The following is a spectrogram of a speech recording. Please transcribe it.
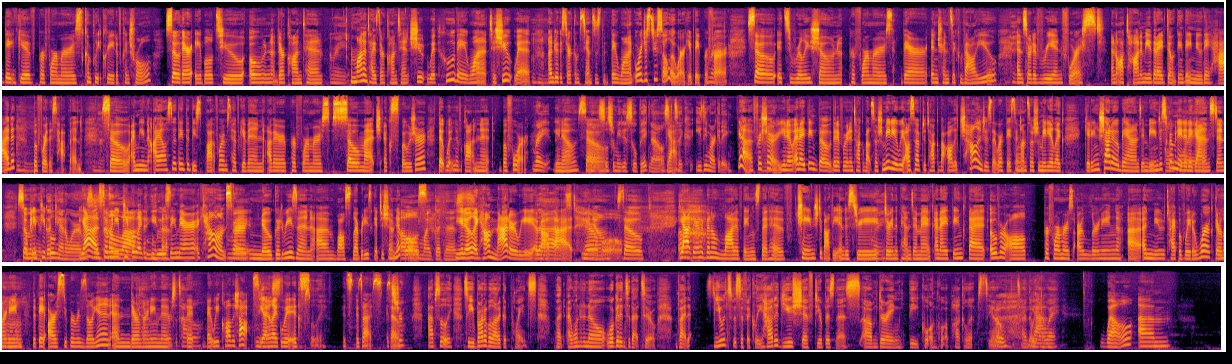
they give performers complete creative control so they're able to own their content, right. monetize their content, shoot with who they want to shoot with mm-hmm. under the circumstances that they want, or just do solo work if they prefer. Right. So it's really shown performers their intrinsic value okay. and sort of reinforced an autonomy that I don't think they knew they had mm-hmm. before this happened. Gotcha. So, I mean, I also think that these platforms have given other performers so much exposure that wouldn't have gotten it before. Right. You know, so social media is so big now. So yeah. it's like easy marketing. Yeah, for sure. Mm-hmm. You know, and I think though that if we're going to talk about social media, we also have to talk about all the challenges that we're facing on social media, like getting shadow banned and being discriminated oh against. And so Opening many people, yeah, so many people like yeah. losing their accounts right. for no good reason um, while celebrities get to show nipples. Oh my goodness. You know, like how mad are we about That's that? Terrible. You know, so yeah, there have been a lot of things that have changed about the industry right. during the pandemic. And I think that overall, performers are learning uh, a new type of way to work. They're mm-hmm. learning that they are super resilient and they're yeah, learning that, that, that we call the shots. You yes, know, like we, it's absolutely. It's it's us. It's so. true. Absolutely. So you brought up a lot of good points, but I wanted to know, we'll get into that too. But you specifically, how did you shift your business um, during the quote unquote apocalypse, you know, time that yeah. we had away? Well, um,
